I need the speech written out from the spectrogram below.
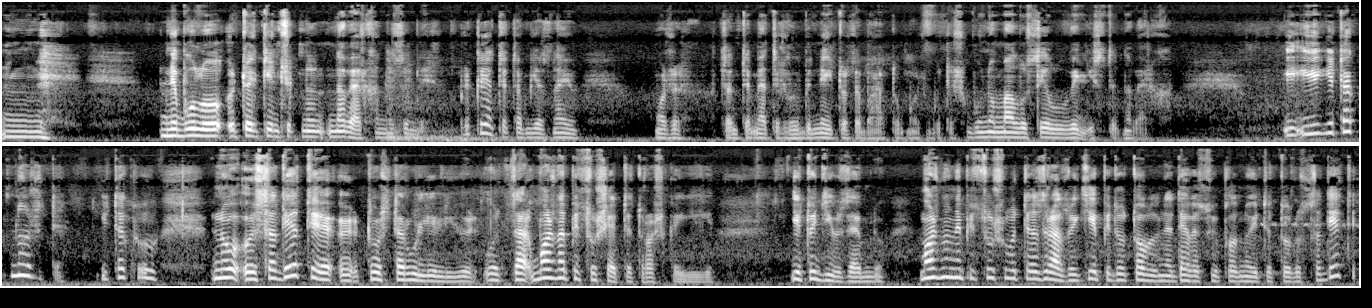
м, не було той кінчик на, наверх, на землі. Прикрити там, я знаю, може, сантиметр глибини, і то забагато може бути, щоб воно мало силу вилізти наверх. І, і, і так множити. І так, е, ну, е, садити е, ту стару лілію, от, можна підсушити трошки її і тоді в землю. Можна не підсушувати, а зразу, яке підготовлене, де ви собі плануєте то розсадити,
